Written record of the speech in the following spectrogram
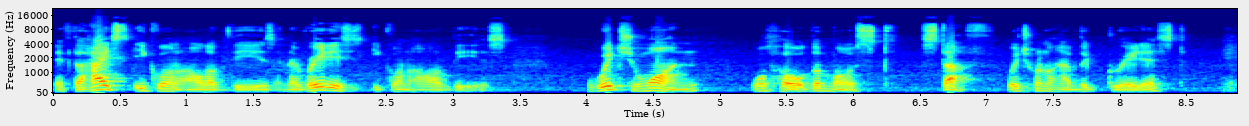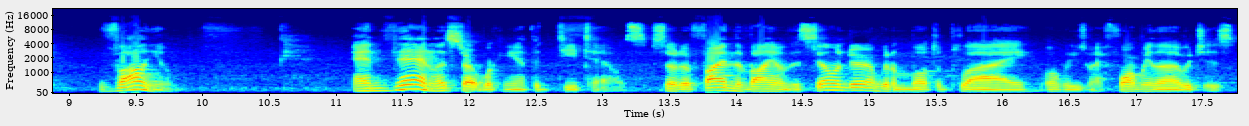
If the height's equal in all of these and the radius is equal in all of these, which one will hold the most stuff? Which one will have the greatest volume? And then let's start working out the details. So to find the volume of the cylinder, I'm going to multiply, well, we use my formula, which is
